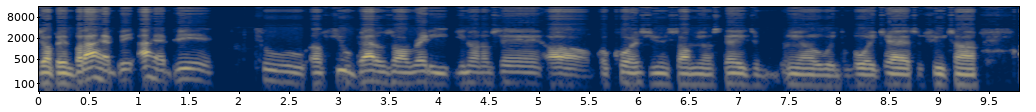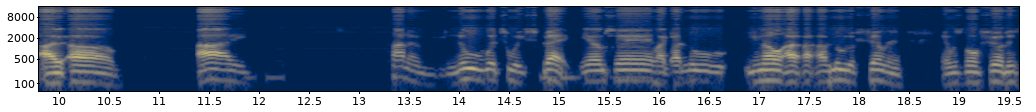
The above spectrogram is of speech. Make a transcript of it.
jumping, but I had been, I had been to a few battles already. You know what I'm saying? Um, of course, you saw me on stage, you know, with the boy Cass a few times. I, um, I kind of knew what to expect. You know what I'm saying? Like I knew, you know, I- I knew the feeling. It was gonna feel this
